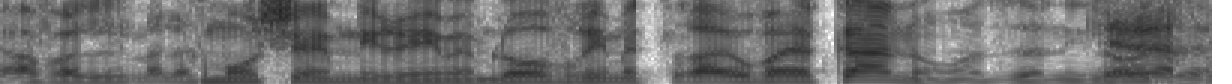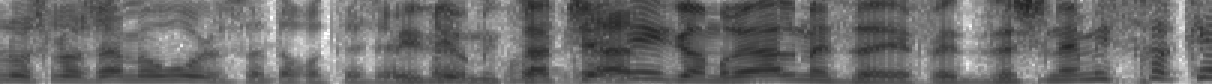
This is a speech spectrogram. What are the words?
אבל. כמו שהם נראים, הם לא עוברים את ראיו ויקאנו, אז אני לא יודע. אכלו שלושה מוולפס, אתה רוצה שהם... בדיוק, מצד? שני, גם ריאל מזייפת, זה שני משחקי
